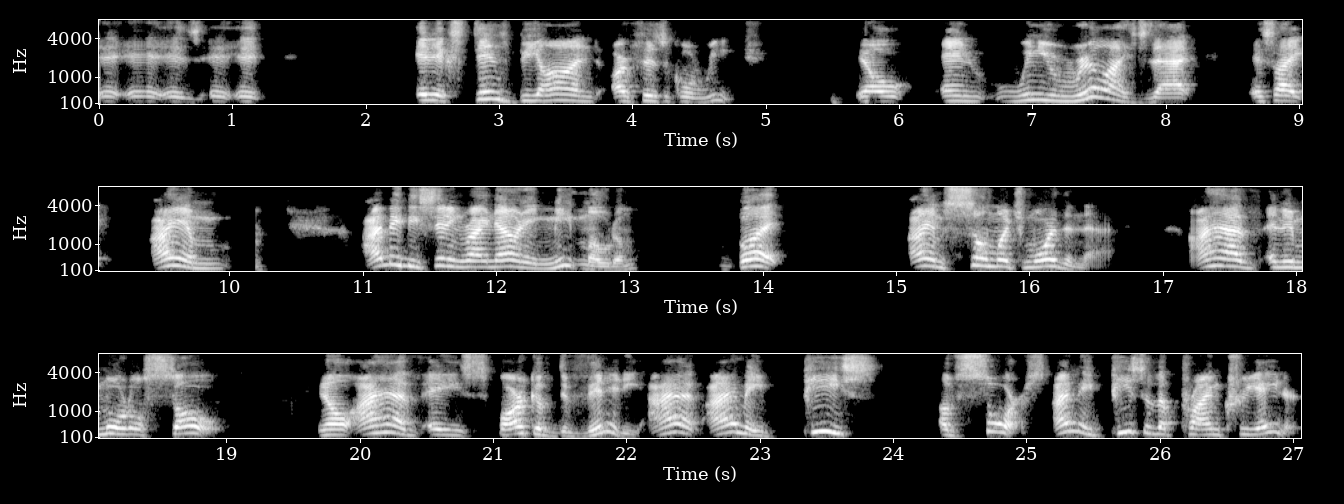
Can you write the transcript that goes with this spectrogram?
is it, it it extends beyond our physical reach. You know, and when you realize that, it's like I am I may be sitting right now in a meat modem, but I am so much more than that. I have an immortal soul. You know, I have a spark of divinity. I have, I am a piece of source. I'm a piece of the prime creator.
